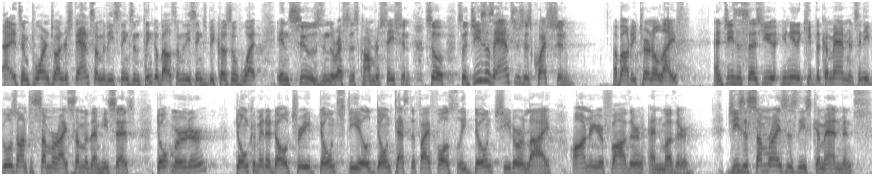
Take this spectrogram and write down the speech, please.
Uh, it's important to understand some of these things and think about some of these things because of what ensues in the rest of this conversation. So, so Jesus answers his question about eternal life, and Jesus says, you, you need to keep the commandments. And he goes on to summarize some of them. He says, don't murder, don't commit adultery, don't steal, don't testify falsely, don't cheat or lie, honor your father and mother. Jesus summarizes these commandments,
